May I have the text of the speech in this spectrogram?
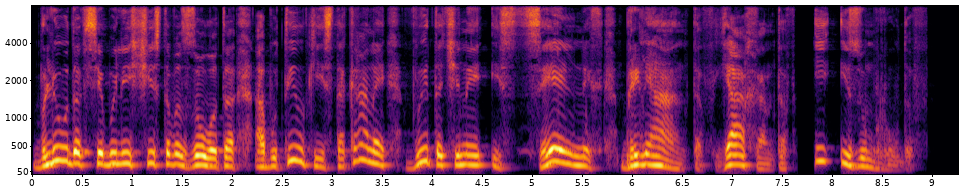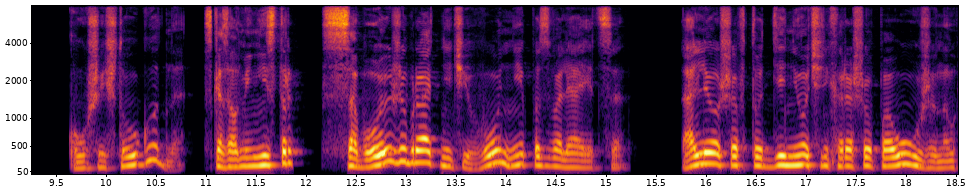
Блюда все были из чистого золота, а бутылки и стаканы выточены из цельных бриллиантов, яхонтов и изумрудов. «Кушай что угодно», — сказал министр, — «с собой же брать ничего не позволяется». Алеша в тот день очень хорошо поужинал,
